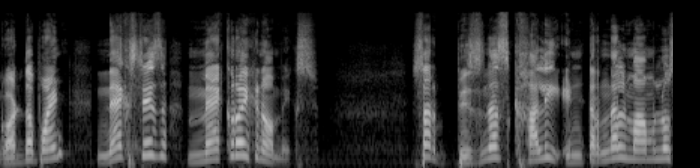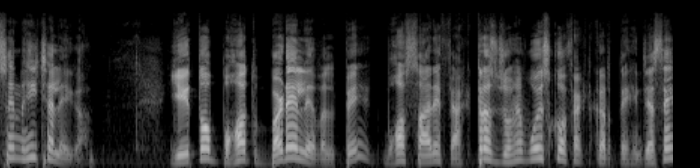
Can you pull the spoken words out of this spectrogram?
Got the point next is macro economics sir business खाली इंटरनल मामलों से नहीं चलेगा। ये तो बहुत बड़े लेवल पे बहुत सारे फैक्टर्स जो हैं, वो इसको अफेक्ट करते हैं। जैसे,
